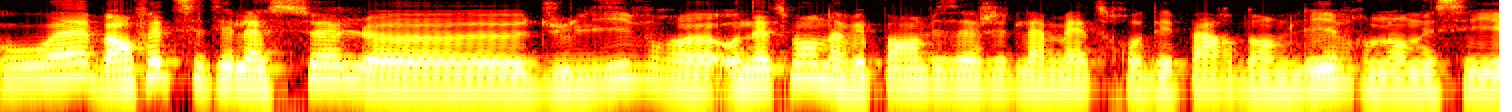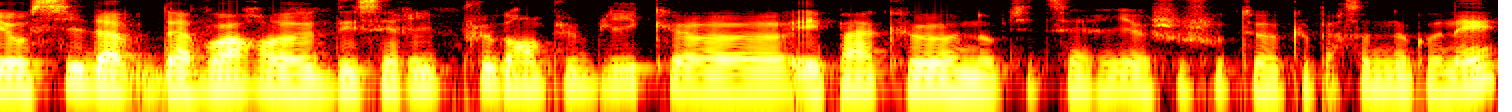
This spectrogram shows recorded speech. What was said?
Ouais, bah en fait c'était la seule euh, du livre. Euh, honnêtement, on n'avait pas envisagé de la mettre au départ dans le livre, mais on essayait aussi d'av- d'avoir euh, des séries plus grand public euh, et pas que nos petites séries euh, chouchoutes que personne ne connaît.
